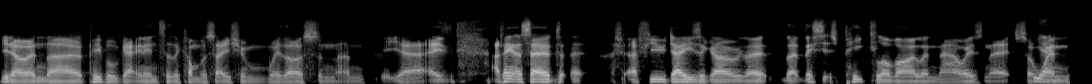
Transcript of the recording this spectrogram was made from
you know, and uh, people getting into the conversation with us, and and yeah, it, I think I said a few days ago that that this is peak Love Island now, isn't it? So yeah. when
